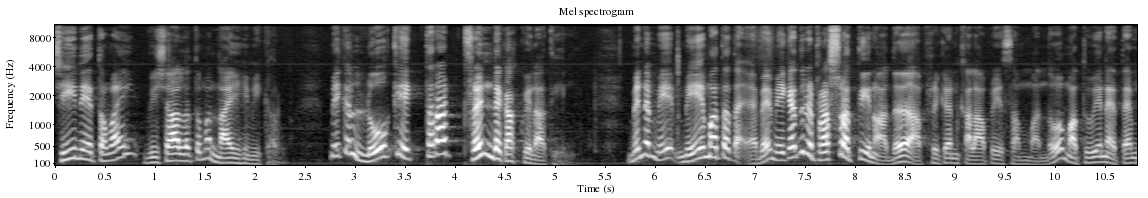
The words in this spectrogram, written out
චීනය තමයි විශාලතම නයහිමිකරු. මේක ලෝක එක්තරා ට්‍රෙන්ඩ් එකක් වෙලා තින්. මෙන්න මේ මත ඇබැ මේ ඇතුට ප්‍රශ්වත් තියෙන අද අප්‍රිකන් කලාපය සම්බන්ධව මතුවෙන ඇතැම්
